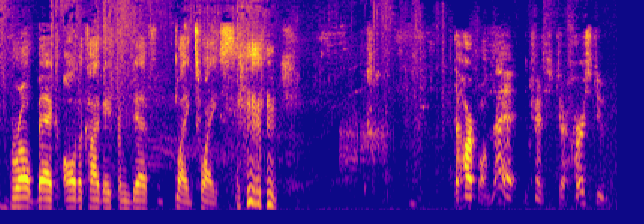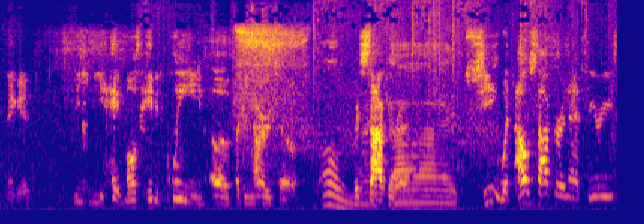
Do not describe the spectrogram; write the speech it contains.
brought back all the Kage from death like twice. To harp on that, the transition to her student, nigga, the, the hate, most hated queen of fucking Naruto. oh my With Sakura. god. She, without Sakura in that series,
